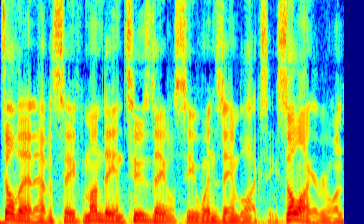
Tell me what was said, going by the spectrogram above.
Till then, have a safe Monday and Tuesday. We'll see you Wednesday in Biloxi. So long, everyone.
